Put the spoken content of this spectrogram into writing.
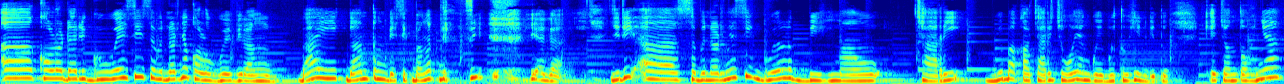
Eh kalau dari gue sih sebenarnya kalau gue bilang baik, ganteng, basic banget gak sih? ya gak. Jadi eh, sebenarnya sih gue lebih mau cari, gue bakal cari cowok yang gue butuhin gitu. Kayak contohnya.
